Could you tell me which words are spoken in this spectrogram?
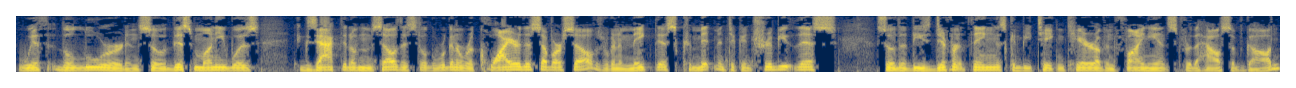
with the Lord. And so this money was exacted of themselves. They said, we're going to require this of ourselves. We're going to make this commitment to contribute this so that these different things can be taken care of and financed for the house of God.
